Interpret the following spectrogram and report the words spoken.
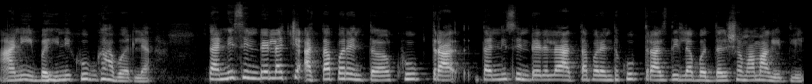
आणि बहिणी खूप घाबरल्या. त्यांनी सिंड्रेलाची आतापर्यंत खूप त्रा त्यांनी सिंड्रेलाला आतापर्यंत खूप त्रास दिल्याबद्दल क्षमा मागितली.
